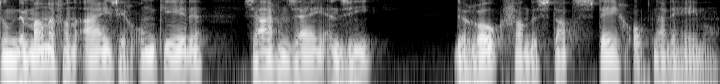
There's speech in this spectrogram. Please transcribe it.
Toen de mannen van Ai zich omkeerden, zagen zij en zie, de rook van de stad steeg op naar de hemel.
